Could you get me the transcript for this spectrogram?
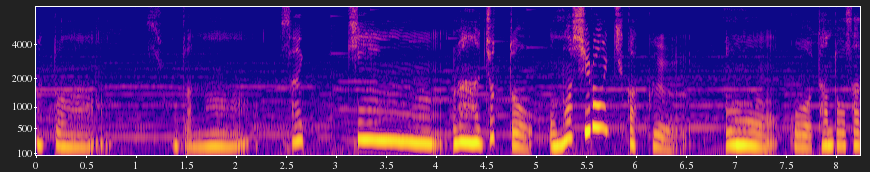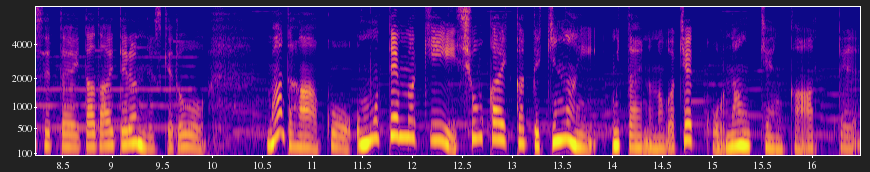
あとはそうだな。最近はちょっと面白い企画をこう担当させていただいてるんですけどまだこう表向き紹介ができないみたいなのが結構何件かあって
